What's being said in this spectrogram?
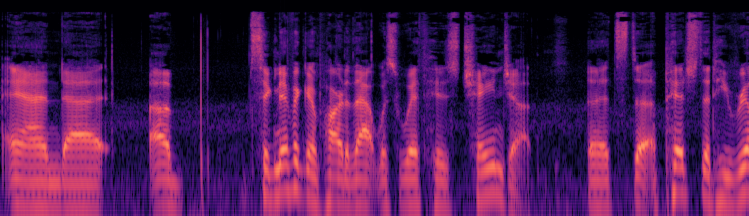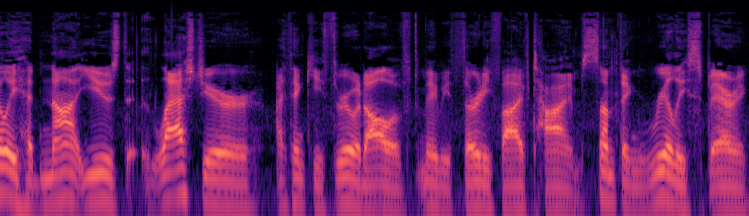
And uh, a significant part of that was with his changeup. It's a pitch that he really had not used. Last year, I think he threw it all of maybe 35 times, something really sparing.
